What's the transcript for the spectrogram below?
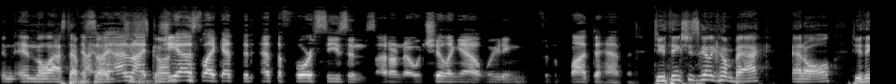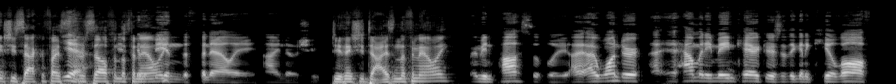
in, in the last episode. I, I, I don't know. Ji-Ah's like at the at the four seasons. I don't know, chilling out, waiting for the plot to happen. Do you think she's gonna come back at all? Do you think she sacrifices yeah, herself in the finale? Be in the finale, I know she. Do you think she dies in the finale? I mean, possibly. I, I wonder uh, how many main characters are they going to kill off?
